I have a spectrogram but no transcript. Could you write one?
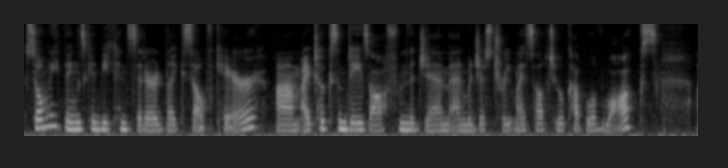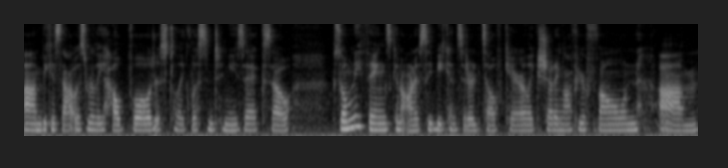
so many things can be considered like self care. Um, I took some days off from the gym and would just treat myself to a couple of walks um, because that was really helpful just to like listen to music. So so many things can honestly be considered self care, like shutting off your phone. Um,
